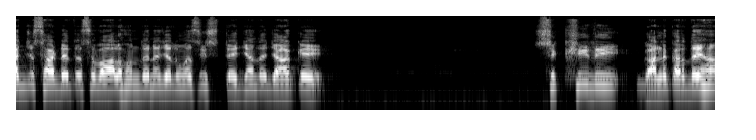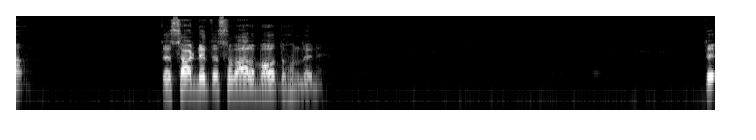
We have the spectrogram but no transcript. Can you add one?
ਅੱਜ ਸਾਡੇ ਤੇ ਸਵਾਲ ਹੁੰਦੇ ਨੇ, ਜਦੋਂ ਅਸੀਂ ਸਟੇਜਾਂ ਤੇ ਜਾ ਕੇ ਸਿੱਖੀ ਦੀ ਗੱਲ ਕਰਦੇ ਹਾਂ, ਤੇ ਸਾਡੇ ਤੇ ਸਵਾਲ ਬਹੁਤ ਹੁੰਦੇ ਨੇ। ਤੇ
